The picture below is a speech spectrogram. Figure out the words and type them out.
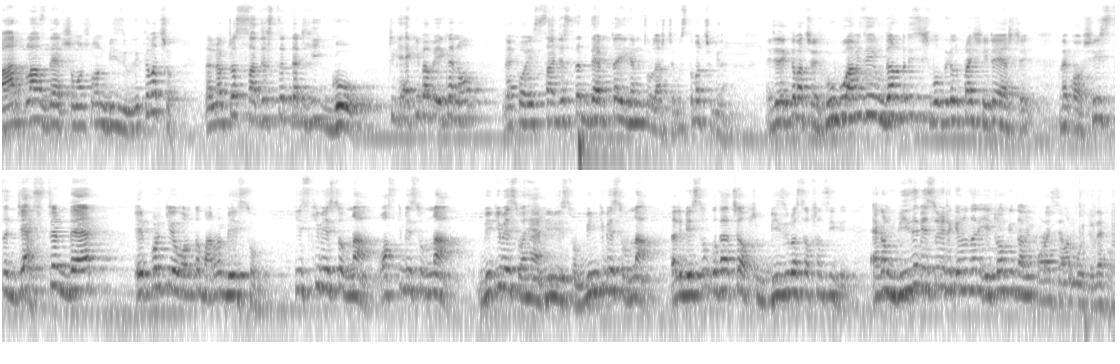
বার প্লাস দ্যাট সমান বি দেখতে পাচ্ছ? তাহলে doctor suggested that he go ঠিক একইভাবে এখানেও দেখো, এই সাজেস্টেড দ্যাটটা এখানে চলে আসছে, বুঝতে পারছ কিনা? এই যে দেখতে পাচ্ছ, হুবু, আমি যে উদাহরণটা দিচ্ছি বলতে গেলে প্রায় সেটাই আসছে। দেখো সি সাজেস্টেড দ্যাট এরপর কি বলতো? বারবার বেস হোম ইস কি না ওয়াসকি না বিকি হ্যাঁ বি বেস বিনকি বিন কি বেস হোম না তাহলে বেস হোম কোথায় আছে? অপশন বি জিরো আছে অপশন সিতে এখন বিজে বেস এটা কেন জানি? এটাও কিন্তু আমি পড়াইছি আমার বইতে, দেখো।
